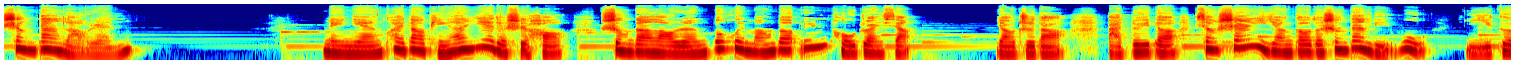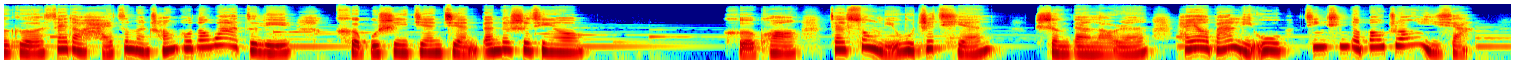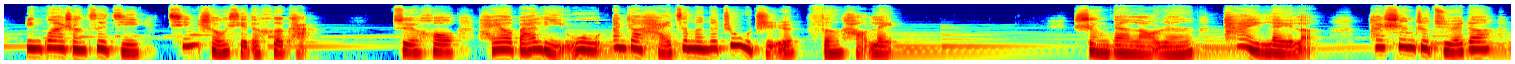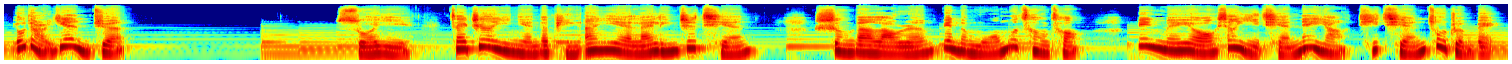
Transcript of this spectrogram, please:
圣诞老人。每年快到平安夜的时候，圣诞老人都会忙得晕头转向。要知道，把堆得像山一样高的圣诞礼物一个个塞到孩子们床头的袜子里，可不是一件简单的事情哦。何况在送礼物之前，圣诞老人还要把礼物精心的包装一下。并挂上自己亲手写的贺卡，最后还要把礼物按照孩子们的住址分好类。圣诞老人太累了，他甚至觉得有点厌倦。所以在这一年的平安夜来临之前，圣诞老人变得磨磨蹭蹭，并没有像以前那样提前做准备。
